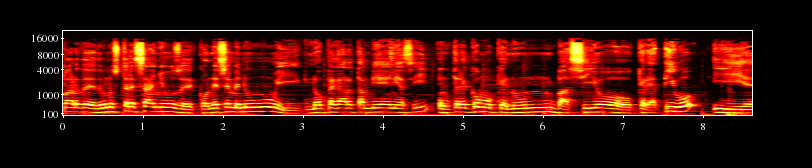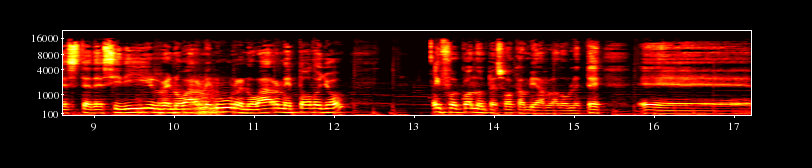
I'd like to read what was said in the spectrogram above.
par de, de unos tres años con ese menú y no pegar tan bien y así, entré como que en un vacío creativo y este, decidí renovar menú, renovarme todo yo. Y fue cuando empezó a cambiar la doble T. Eh,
